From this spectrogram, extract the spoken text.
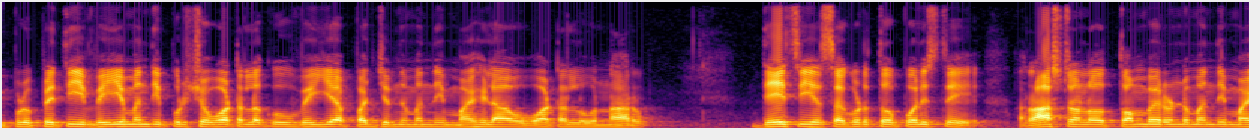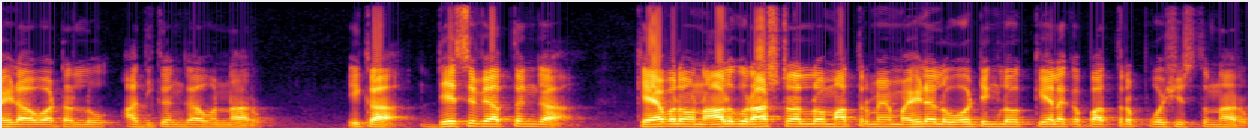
ఇప్పుడు ప్రతి వెయ్యి మంది పురుష ఓటర్లకు వెయ్యి పద్దెనిమిది మంది మహిళా ఓటర్లు ఉన్నారు. దేశీయ సగటుతో పోలిస్తే రాష్ట్రంలో తొంభై రెండు మంది మహిళా ఓటర్లు అధికంగా ఉన్నారు. ఇక దేశవ్యాప్తంగా కేవలం నాలుగు రాష్ట్రాల్లో మాత్రమే మహిళలు ఓటింగ్లో కీలక పాత్ర పోషిస్తున్నారు.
